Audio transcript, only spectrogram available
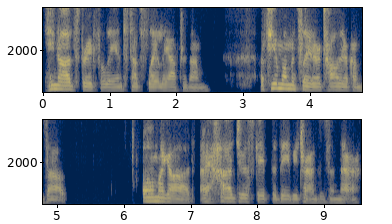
He nods gratefully and steps lightly after them. A few moments later, Talia comes out. Oh my God, I had to escape the baby transes in there.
